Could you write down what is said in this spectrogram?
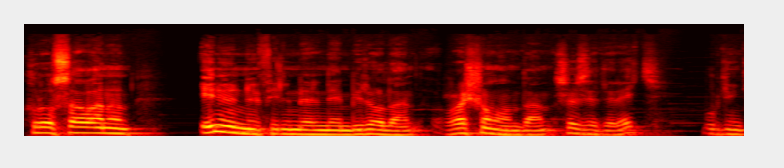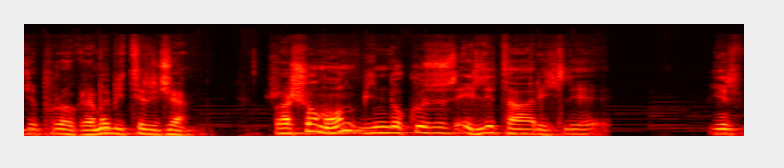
Kurosawa'nın en ünlü filmlerinden biri olan Rashomon'dan söz ederek bugünkü programı bitireceğim. Rashomon 1950 tarihli bir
